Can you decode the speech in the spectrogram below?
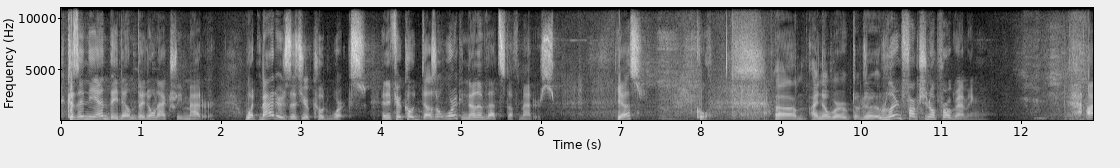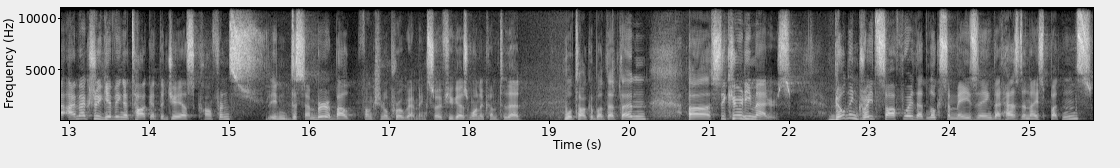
Because in the end, they don't, they don't actually matter. What matters is your code works. And if your code doesn't work, none of that stuff matters. Yes? Cool. Um, I know we're, learn functional programming. I, am actually giving a talk at the JS conference in December about functional programming. So if you guys want to come to that, we'll talk about that then. Uh, security matters. Building great software that looks amazing, that has the nice buttons,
